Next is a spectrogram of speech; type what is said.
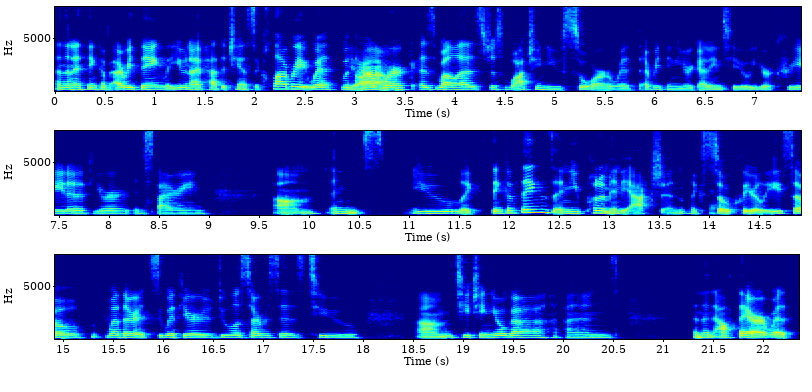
and then I think of everything that you and I have had the chance to collaborate with, with yeah. our work, as well as just watching you soar with everything you're getting to. You're creative, you're inspiring, um, and you like think of things and you put them into action like yeah. so clearly. So whether it's with your doula services to um, teaching yoga and and then out there with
